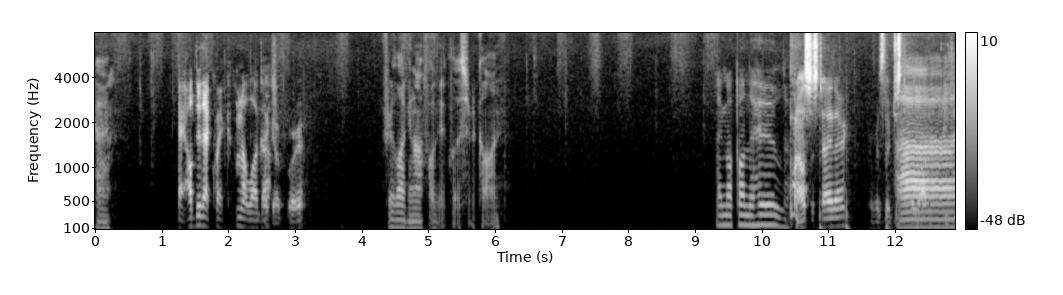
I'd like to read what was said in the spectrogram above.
Okay. Okay, I'll do that quick. I'm gonna log I off. go for it. If you're logging off, I'll get closer to Colin. I'm up on the hill. Someone else just die there? Or was there just a Uh, lot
